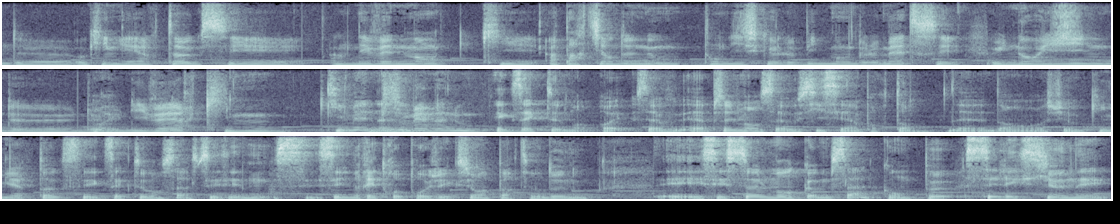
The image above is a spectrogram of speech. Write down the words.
de Hawking et Hertog, c'est un événement qui est à partir de nous, tandis que le Big Bang de Lemaitre, c'est une origine de, l'univers qui qui mène, à, nous. Exactement, ouais, ça, absolument, ça aussi c'est important. Euh, dans, chez Hawking et Hertog, c'est exactement ça. C'est une rétroprojection à partir de nous. Et c'est seulement comme ça qu'on peut sélectionner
